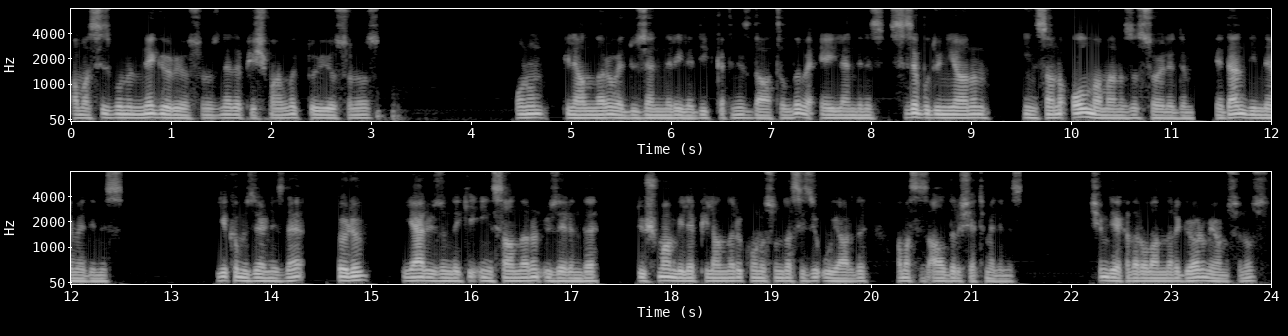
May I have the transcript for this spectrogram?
ama siz bunu ne görüyorsunuz ne de pişmanlık duyuyorsunuz. Onun planları ve düzenleriyle dikkatiniz dağıtıldı ve eğlendiniz. Size bu dünyanın insanı olmamanızı söyledim. Neden dinlemediniz? Yıkım üzerinizde, ölüm yeryüzündeki insanların üzerinde, düşman bile planları konusunda sizi uyardı ama siz aldırış etmediniz. Şimdiye kadar olanları görmüyor musunuz?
